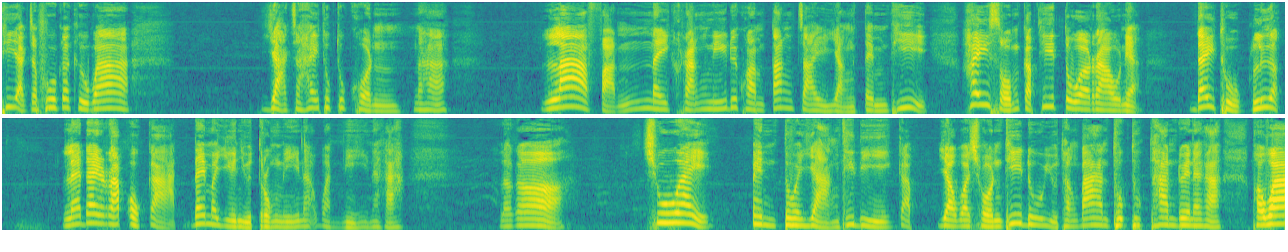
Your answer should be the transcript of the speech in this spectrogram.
ที่อยากจะพูดก็คือว่า อยากจะให้ทุกๆคนนะคะ ล่าฝันในครั้งนี้ด้วยความตั้งใจอย่างเต็มที่ ให้สมกับที่ตัวเราเนี่ยได้ถูกเลือก และได้รับโอกาสได้มายืนอยู่ตรงนี้นะวันนี้นะคะ แล้วก็ช่วยเป็นตัวอย่างที่ดีกับเยาวชนที่ดูอยู่ทางบ้านทุกๆทท่านด้วยนะคะ เพราะว่า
